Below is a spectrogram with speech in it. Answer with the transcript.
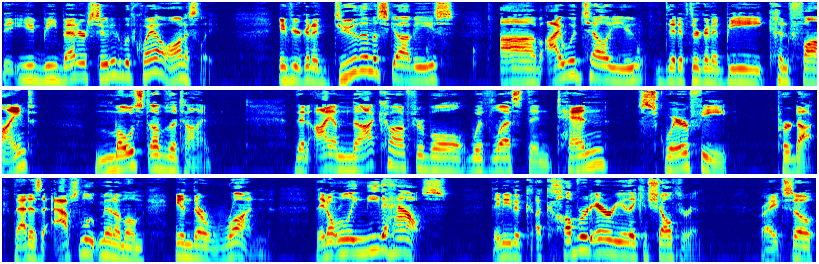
you'd be better suited with quail, honestly. If you're going to do the Muscovies, um, I would tell you that if they're going to be confined most of the time, then I am not comfortable with less than 10 square feet per duck. That is the absolute minimum in their run. They don't really need a house. They need a, a covered area they can shelter in, right? So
